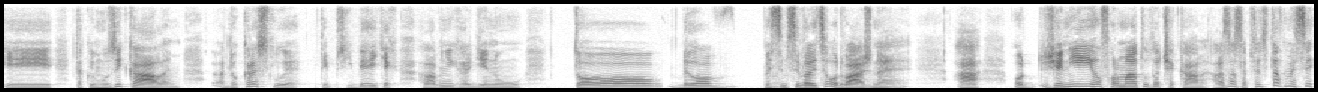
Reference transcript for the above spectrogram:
i takovým muzikálem a dokresluje ty příběhy těch hlavních hrdinů, to bylo, myslím si, velice odvážné a od ženy jejího formátu to čekáme. Ale zase představme si,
